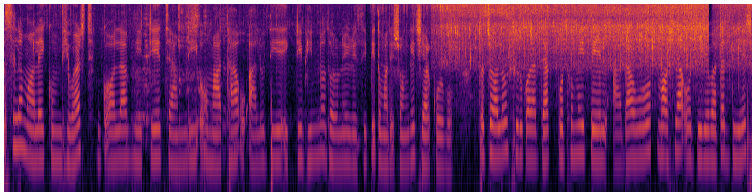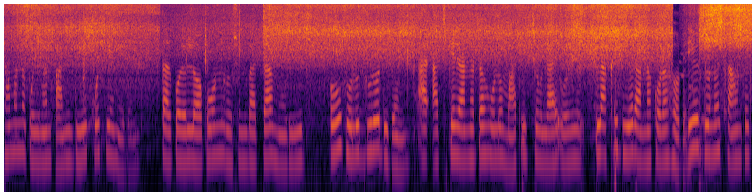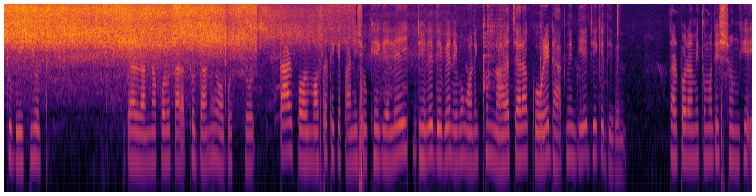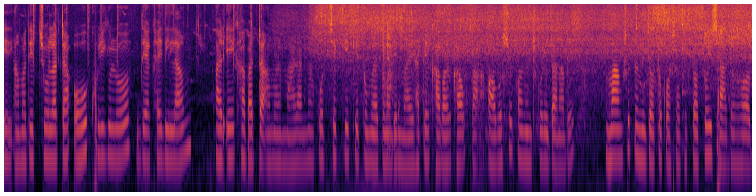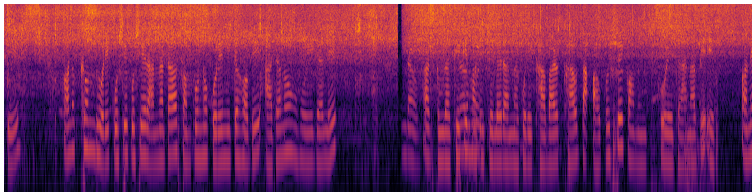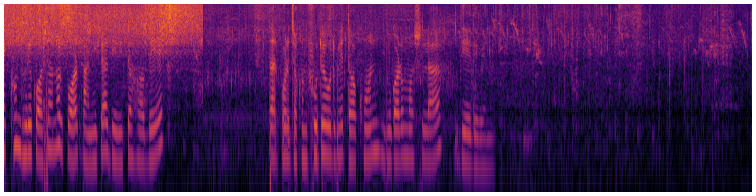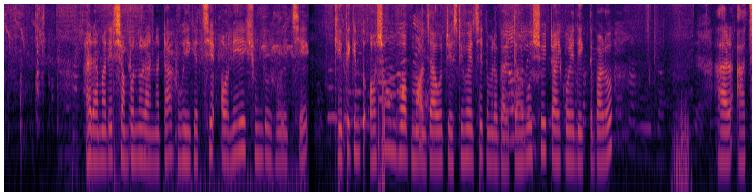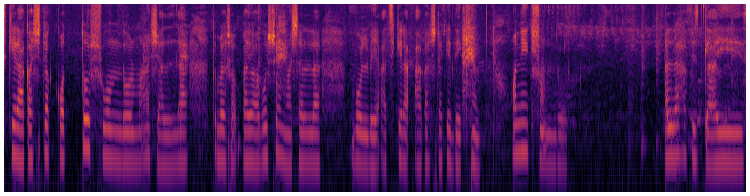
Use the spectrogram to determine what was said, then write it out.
আসসালামু আলাইকুম ভিউয়ার্স। গলা মেটে চামড়ি ও মাথা ও আলু দিয়ে একটি ভিন্ন ধরনের রেসিপি তোমাদের সঙ্গে শেয়ার করব। তো চলো শুরু করা যাক। প্রথমেই তেল, আদা ও মশলা ও জিরে বাটা দিয়ে সামান্য পরিমাণ পানি দিয়ে কষিয়ে নেবেন। তারপরে লবণ, রসুন বাটা, মরিচ ও হলুদ গুঁড়ো দিবেন। আর আজকের রান্নাটা হলো মাটির চুলায় ওই লাকড়ি দিয়ে রান্না করা হবে। এর জন্য সাউন্ডটা একটু বেশি হচ্ছে। যারা রান্না করো, তারা তো জানোই অবশ্যই। তারপর মশলা থেকে পানি শুকিয়ে গেলেই ঢেলে দেবেন এবং অনেকক্ষণ নাড়াচাড়া করে ঢাকনি দিয়ে ঢেকে দেবেন। তারপর আমি তোমাদের সঙ্গে এই আমাদের চোলাটা ও খুঁড়িগুলো দেখাই দিলাম। আর এই খাবারটা আমার মা রান্না করছে। কে কে তোমরা তোমাদের মায়ের হাতের খাবার খাও তা অবশ্যই কমেন্ট করে জানাবে। মাংস তুমি যত কষাবে ততই স্বাদ হবে। অনেকক্ষণ ধরে কষে কষে রান্নাটা সম্পূর্ণ করে নিতে হবে। আজানো হয়ে গেলে দাও। আর তোমরা কে কে মাটির চুলে রান্না করে খাবার খাও তা অবশ্যই কমেন্ট করে জানাবে এবং অনেকক্ষণ ধরে কষানোর পর পানিটা দিয়ে দিতে হবে। তারপরে যখন ফুটে উঠবে তখন গরম মশলা দিয়ে দেবেন। আর আমাদের সম্পূর্ণ রান্নাটা হয়ে গেছে, অনেক সুন্দর হয়েছে। খেতে কিন্তু অসম্ভব মজা ও টেস্টি হয়েছে, তোমরা বাড়িতে অবশ্যই ট্রাই করে দেখতে পারো। আর আজকের আকাশটা কত সুন্দর মাশাল্লাহ তোমরা সবাই অবশ্যই মাশাল্লাহ বলবে আজকের আকাশটাকে দেখে। অনেক সুন্দর। আল্লাহ হাফিজ গাইস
